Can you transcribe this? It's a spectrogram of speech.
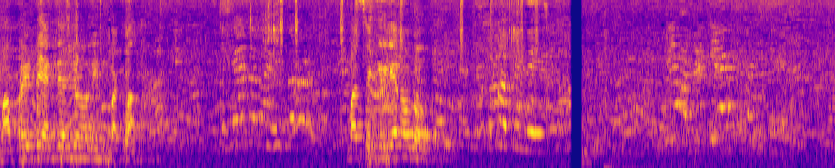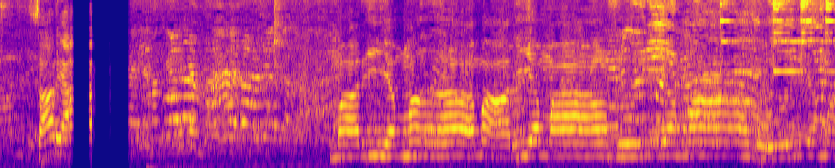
మా ఫ్రెండ్ ఎంకరేజ్ వాళ్ళు ఇంటి పక్కల మా సెక్రటరీలో sir Mariyamma Mariyamma Suriyamma Suriyamma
